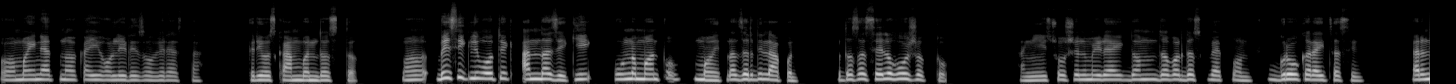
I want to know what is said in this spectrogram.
अ, महिन्यातनं काही हॉलिडेज वगैरे असतात. दिवस काम बंद असतं. बेसिकली बहुतेक अंदाज आहे, की पूर्ण मंथ मंथला जर दिला आपण, तसा सेल होऊ शकतो. आणि सोशल मीडिया एकदम जबरदस्त प्लॅटफॉर्म ग्रो करायचं असेल. कारण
